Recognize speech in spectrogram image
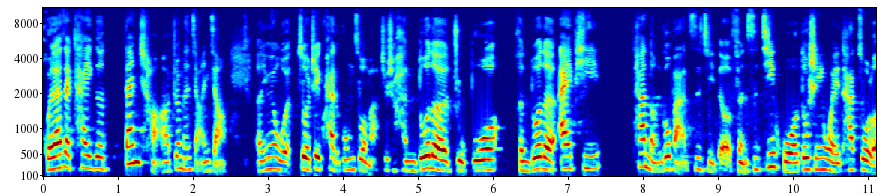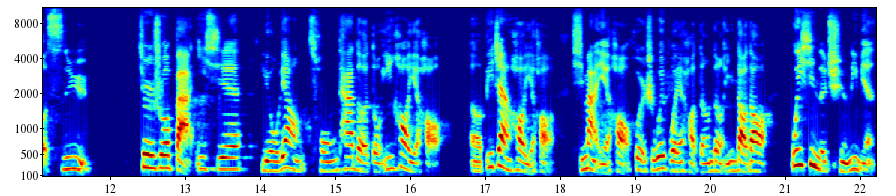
回来再开一个单场啊，专门讲一讲。呃，因为我做这块的工作嘛，就是很多的主播、很多的 IP，他能够把自己的粉丝激活，都是因为他做了私域，就是说把一些流量从他的抖音号也好，呃，B 站号也好，喜马也好，或者是微博也好等等，引导到微信的群里面。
